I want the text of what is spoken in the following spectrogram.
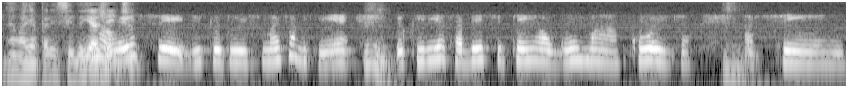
né, Maria Aparecida? E a Não, gente... eu sei de tudo isso, mas sabe o que é? Hum. Eu queria saber se tem alguma coisa, hum. assim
